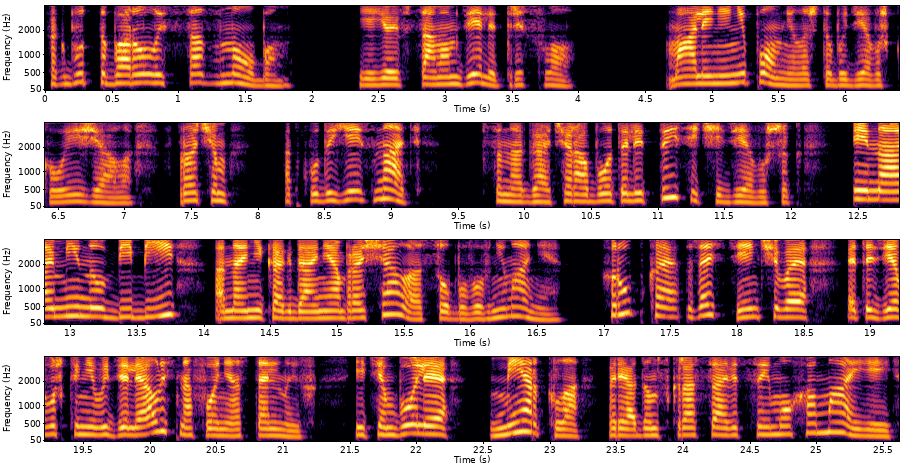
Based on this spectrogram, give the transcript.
как будто боролась со знобом. Ее и в самом деле трясло. Малини не помнила, чтобы девушка уезжала. Впрочем, откуда ей знать? В Санагаче работали тысячи девушек, и на Амину Биби она никогда не обращала особого внимания. Хрупкая, застенчивая, эта девушка не выделялась на фоне остальных, и тем более меркла рядом с красавицей Мохамайей,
